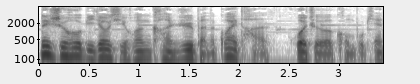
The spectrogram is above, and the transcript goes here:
那时候比较喜欢看日本的怪谈或者恐怖片，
